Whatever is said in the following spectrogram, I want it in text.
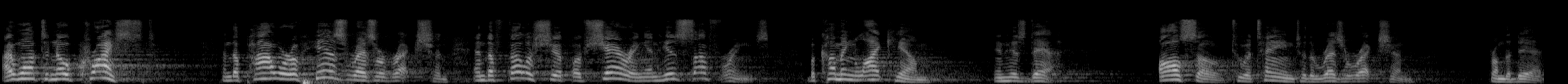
I want to know Christ and the power of His resurrection and the fellowship of sharing in His sufferings, becoming like Him in His death, also to attain to the resurrection from the dead.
